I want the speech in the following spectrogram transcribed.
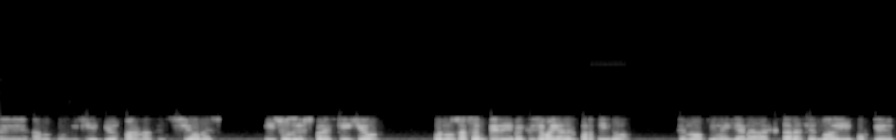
eh, a los municipios para las decisiones y su desprestigio, pues nos hacen pedirle que se vaya del partido, que no tiene ya nada que estar haciendo ahí porque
